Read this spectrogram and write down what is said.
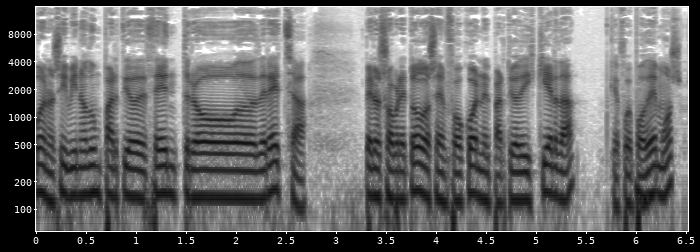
bueno, sí, vino de un partido de centro derecha, pero sobre todo se enfocó en el partido de izquierda, que fue Podemos.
